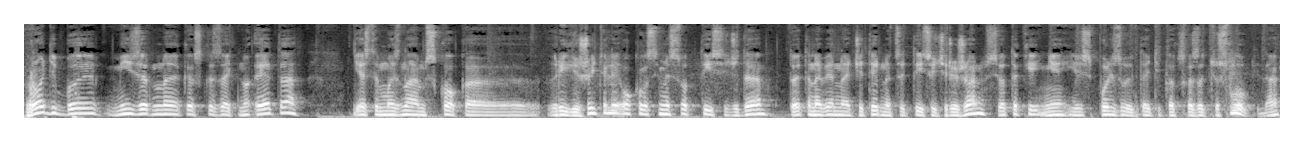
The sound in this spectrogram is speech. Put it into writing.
Вроде бы мизерное, как сказать, но это, если мы знаем, сколько э, в Риге жителей, около 700 тысяч, да, то это, наверное, 14 тысяч рижан все-таки не используют эти, как сказать, услуги, да.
